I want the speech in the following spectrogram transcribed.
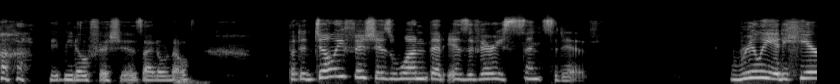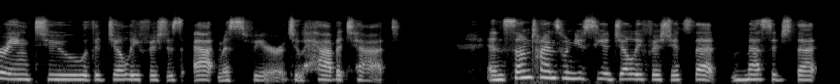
Maybe no fish is, I don't know. But a jellyfish is one that is very sensitive, really adhering to the jellyfish's atmosphere, to habitat. And sometimes when you see a jellyfish, it's that message that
